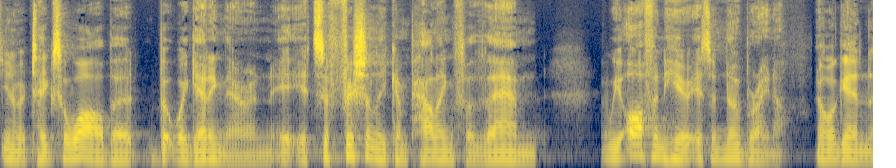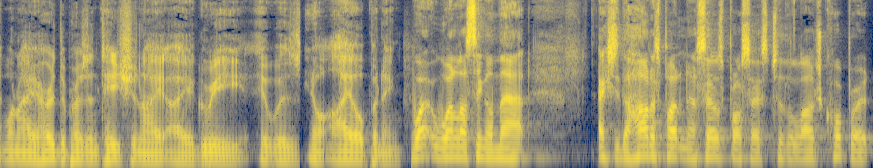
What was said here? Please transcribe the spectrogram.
You know, it takes a while, but but we're getting there, and it's sufficiently compelling for them. We often hear it's a no-brainer. No, again, when I heard the presentation, I, I agree. It was you know eye opening. One last thing on that. Actually, the hardest part in our sales process to the large corporate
